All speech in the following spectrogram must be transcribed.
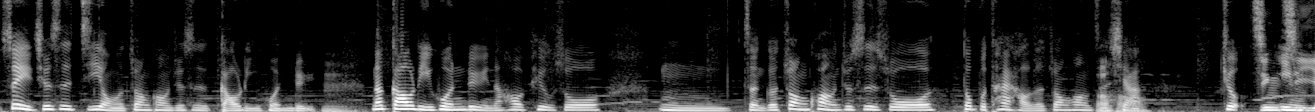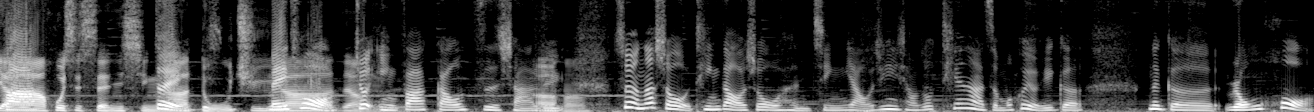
所以就是基隆的状况就是高离婚率，嗯。那高离婚率，然后譬如说，嗯，整个状况就是说都不太好的状况之下，就经济引发啊，或是身心对啊，独居啊，没错就引发高自杀率。所以那时候我听到的时候，我很惊讶，我心想说：天啊，怎么会有一个那个荣获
